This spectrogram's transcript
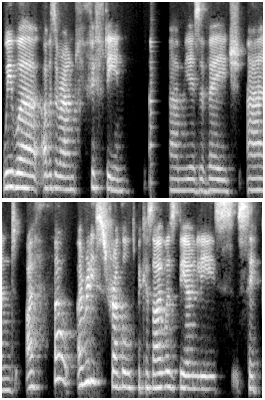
we were. I was around 15 um, years of age, and I felt I really struggled because I was the only Sikh.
